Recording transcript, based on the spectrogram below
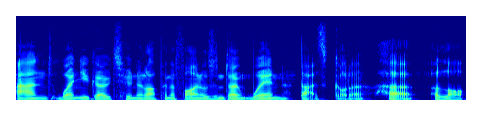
And when you go 2 0 up in the finals and don't win, that's got to hurt a lot.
